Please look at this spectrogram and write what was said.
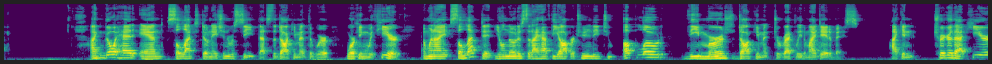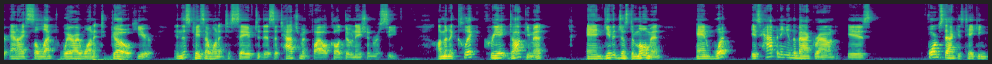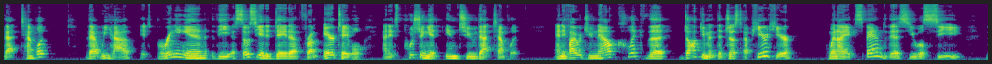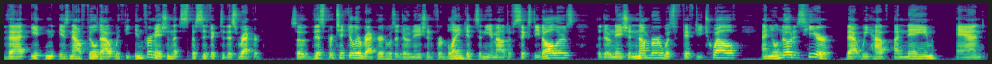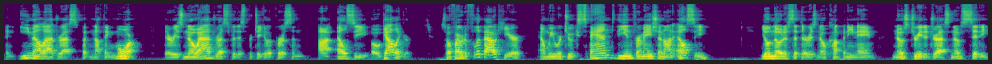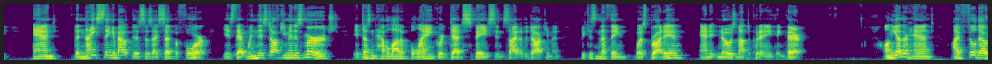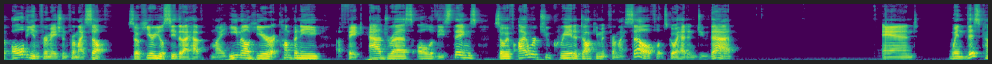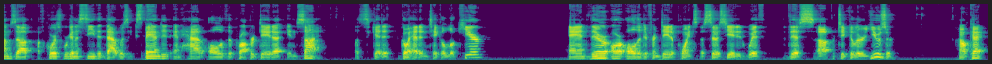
I can go ahead and select donation receipt. That's the document that we're working with here. And when I select it, you'll notice that I have the opportunity to upload the merged document directly to my database. I can trigger that here and I select where I want it to go here. In this case, I want it to save to this attachment file called donation receipt. I'm going to click create document and give it just a moment and what is happening in the background is FormStack is taking that template that we have, it's bringing in the associated data from Airtable, and it's pushing it into that template. And if I were to now click the document that just appeared here, when I expand this, you will see that it is now filled out with the information that's specific to this record. So this particular record was a donation for blankets in the amount of $60. The donation number was 5012. And you'll notice here that we have a name and an email address, but nothing more. There is no address for this particular person, uh, Elsie O'Gallagher. So if I were to flip out here and we were to expand the information on Elsie, you'll notice that there is no company name, no street address, no city. And the nice thing about this, as I said before, is that when this document is merged, it doesn't have a lot of blank or dead space inside of the document because nothing was brought in and it knows not to put anything there. On the other hand, I've filled out all the information for myself. So here you'll see that I have my email here, a company, a fake address, all of these things. So if I were to create a document for myself, let's go ahead and do that. And when this comes up, of course, we're going to see that that was expanded and had all of the proper data inside. Let's get it, go ahead and take a look here. And there are all the different data points associated with this uh, particular user. Okay.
